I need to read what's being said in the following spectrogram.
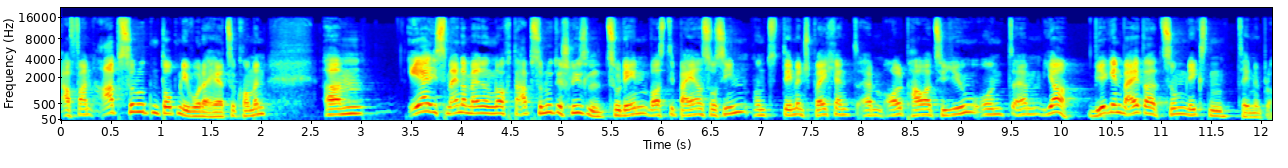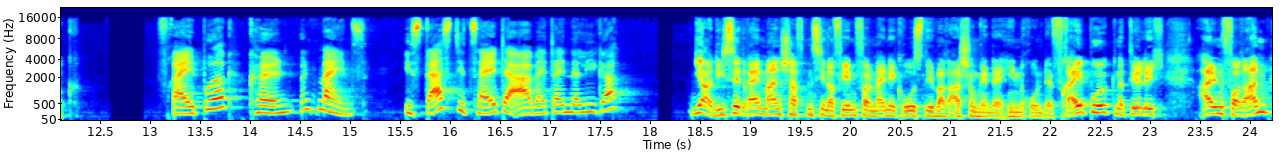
auf einem absoluten Topniveau daherzukommen. Ähm, er ist meiner Meinung nach der absolute Schlüssel zu dem, was die Bayern so sind und dementsprechend ähm, all power to you. Und ähm, ja, wir gehen weiter zum nächsten Themenblock. Freiburg, Köln und Mainz. Ist das die Zeit der Arbeiter in der Liga? Ja, diese drei Mannschaften sind auf jeden Fall meine großen Überraschungen der Hinrunde. Freiburg natürlich allen voran.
